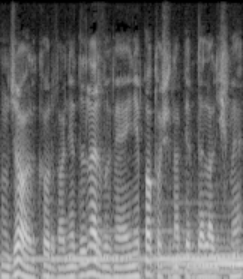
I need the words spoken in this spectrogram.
No Joel, kurwa, nie denerwuj mnie i nie po to się napierdalaliśmy.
